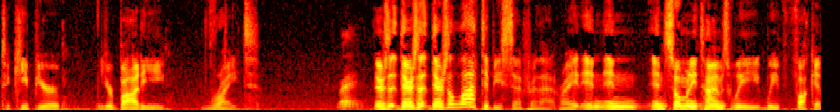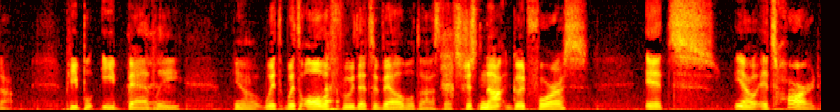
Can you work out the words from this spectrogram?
to keep your your body right. Right. There's a, there's a, there's a lot to be said for that, right? And and and so many times we we fuck it up. People eat badly, you know, with with all the food that's available to us that's just not good for us. It's you know it's hard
